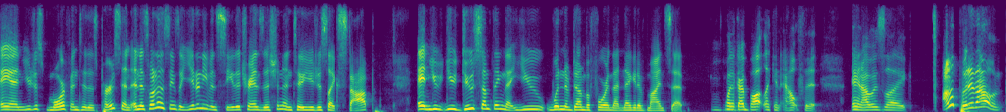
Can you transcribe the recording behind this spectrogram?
And you just morph into this person. And it's one of those things like you don't even see the transition until you just like stop and you you do something that you wouldn't have done before in that negative mindset. Mhm. Like I bought like an outfit and I was like I'm gonna put it on.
